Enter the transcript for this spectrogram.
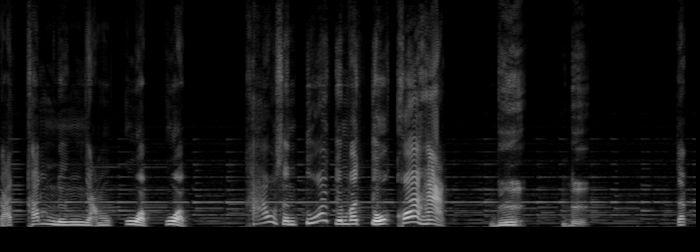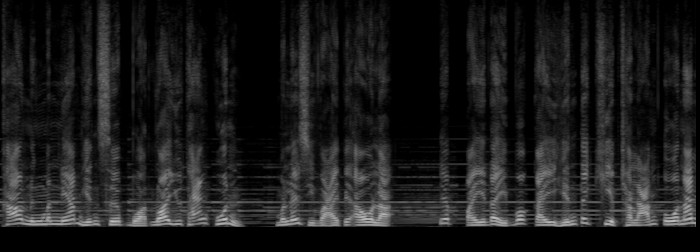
กัดคำหนึ่งยำกวบกวบข้าวสันตัวจนว่าโจกคอหักบึบึ จากข้าวหนึ่งมันแนมเห็นเสิร์ฟบอร์ดลอยอยู่ทางคุณ มันเลยสิวายไปเอาละแต่ไปได้บ่ไกลเห็นแต่ขีบฉลามตัวนั้น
